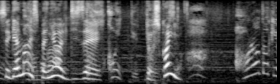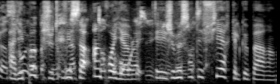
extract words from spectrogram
Ces gamins espagnols disaient Doskoi À l'époque, je trouvais ça incroyable et je me sentais fier quelque part.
